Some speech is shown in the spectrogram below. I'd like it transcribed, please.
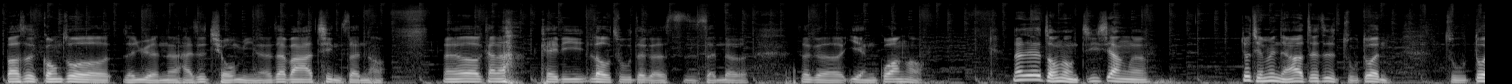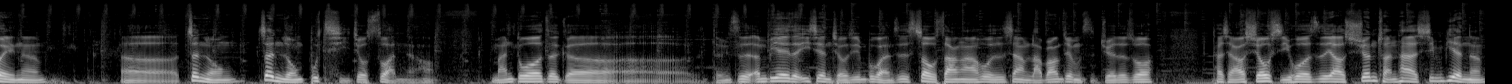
不知道是工作人员呢还是球迷呢，在帮他庆生哈，然后看到 KD 露出这个死神的这个眼光哦，那这些种种迹象呢？就前面讲到，这次组队组队呢，呃，阵容阵容不齐就算了哈，蛮多这个呃，等于是 NBA 的一线球星，不管是受伤啊，或者是像 LeBron James 觉得说他想要休息，或者是要宣传他的芯片呢，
